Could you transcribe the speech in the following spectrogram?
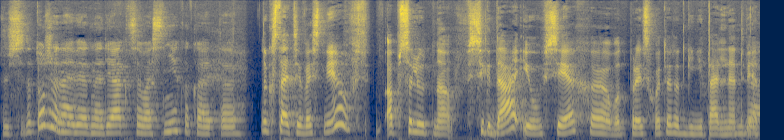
То есть это тоже, наверное, реакция во сне какая-то. Ну, кстати, во сне абсолютно всегда и у всех э, вот происходит этот генитальный ответ.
